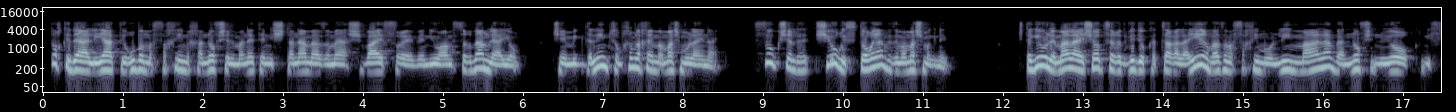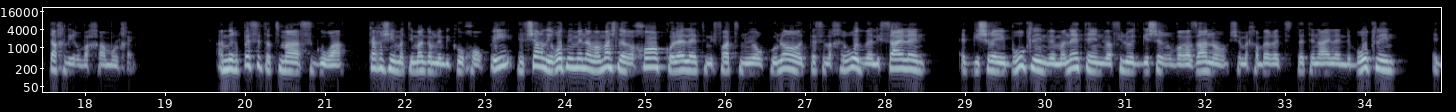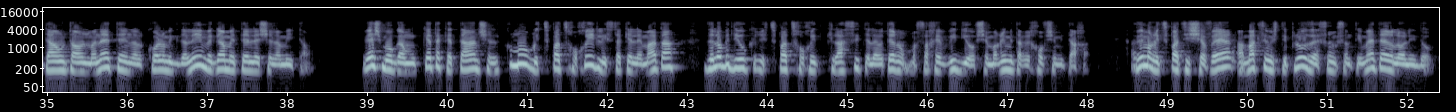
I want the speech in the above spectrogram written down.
תוך כדי העלייה תראו במסכים איך הנוף של מנהטן השתנה מאז המאה ה-17 וניו אמסטרדם להיום, כשהם מגדלים צומחים לכם ממש מול העיניים. סוג של שיעור היסטוריה וזה ממש מגניב. כשתגיעו למעלה יש עוד סרט וידאו קצר על העיר ואז המסכים עולים מעלה והנוף של ניו יורק נפתח לרווחה מולכם. המרפסת עצמה סגורה, ככה שהיא מתאימה גם לביקור חורפי, אפשר לראות ממנה ממש לרחוק, כולל את מפרץ ניו יורק כולו, את פסל החירות ואליס איילנד, את גשרי ברוקלין ומנהטן ואפילו את גשר ורזנו שמחבר את סטטן איילנד לברוקלין, את downtown מנהטן על כל המגדלים וגם את אלה של ה midtown. ויש בו גם קטע קטן של כמו רצפת זכוכית להסתכל למטה, זה לא בדיוק רצפת זכוכית קלאסית אלא יותר מסכי וידאו שמראים את הרחוב שמתחת. אז אם הרצפה תישבר, המקסימום שתיפלו זה 20 סנטימטר, לא לדאוג.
